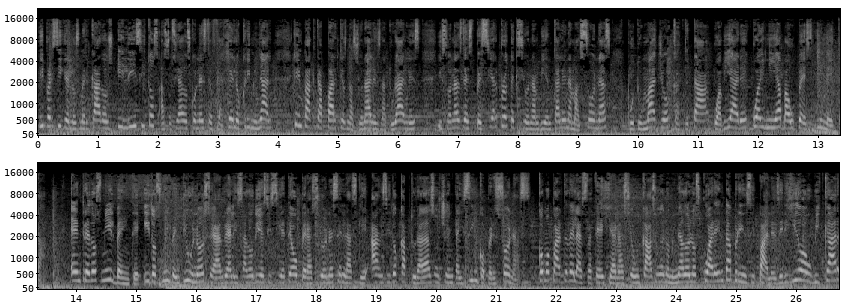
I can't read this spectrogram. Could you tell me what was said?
y persigue los mercados ilícitos asociados con este flagelo criminal que impacta parques nacionales naturales y zonas de especial protección ambiental en Amazonas, Putumayo, Caquetá, Guaviare, Guainía, Baupés y Meta. Entre 2020 y 2021 se han realizado 17 operaciones en las que han sido capturadas 85 personas. Como parte de la estrategia nació un caso denominado Los 40 Principales, dirigido a ubicar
